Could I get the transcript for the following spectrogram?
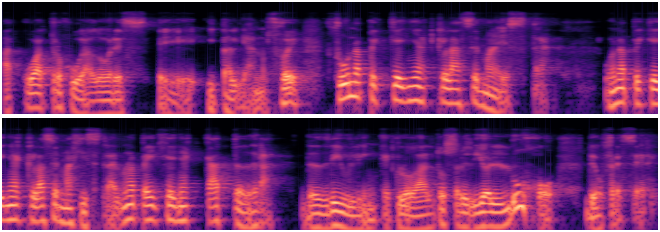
a cuatro jugadores eh, italianos. Fue, fue una pequeña clase maestra, una pequeña clase magistral, una pequeña cátedra de dribbling que Clodoaldo se dio el lujo de ofrecer.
